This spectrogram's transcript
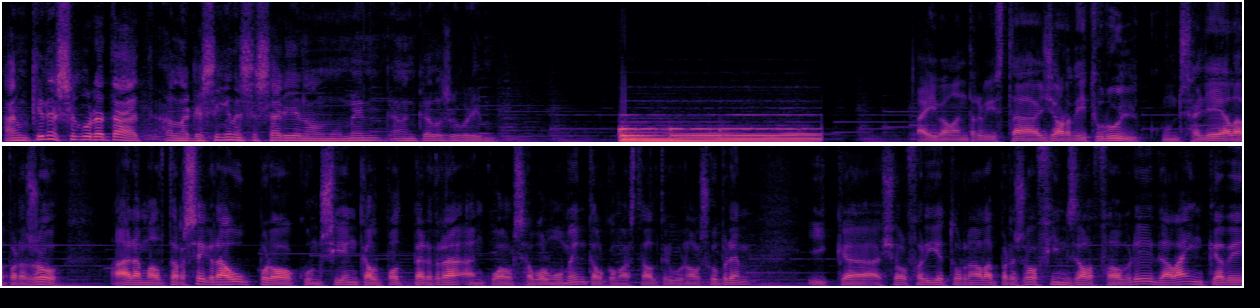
Amb quina seguretat? En la que sigui necessària en el moment en què les obrim. Ahir vam entrevistar Jordi Turull, conseller a la presó, ara amb el tercer grau, però conscient que el pot perdre en qualsevol moment, tal com està el Tribunal Suprem, i que això el faria tornar a la presó fins al febrer de l'any que ve,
